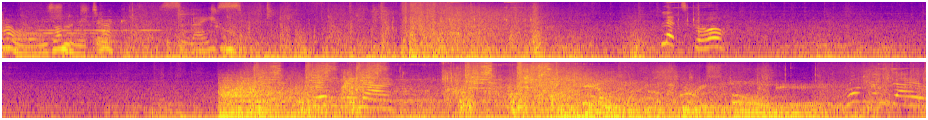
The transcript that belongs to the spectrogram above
tower is under attack. Slice. Let's go. Yes, we know. Run them down.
